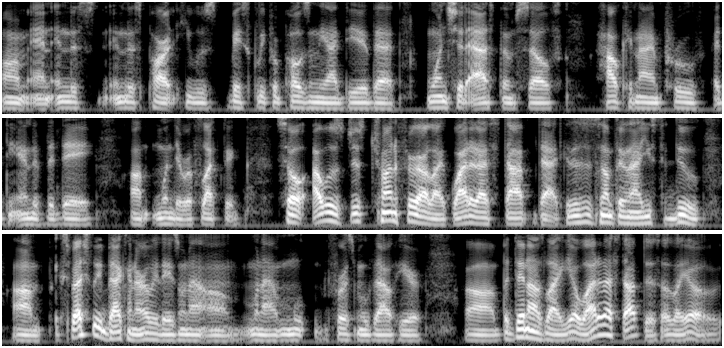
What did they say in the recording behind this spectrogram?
Um, and in this in this part, he was basically proposing the idea that one should ask themselves, "How can I improve at the end of the day?" Um, when they're reflecting. So I was just trying to figure out like why did I stop that? Because this is something I used to do, um, especially back in early days when I um, when I mo- first moved out here. Uh, but then I was like, yo, why did I stop this? I was like, yo,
